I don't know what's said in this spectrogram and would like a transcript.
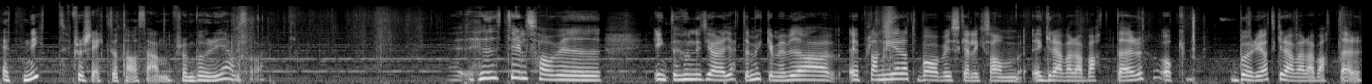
ett nytt projekt att ta oss an från början. Så. Eh, hittills har vi inte hunnit göra jättemycket men vi har eh, planerat var vi ska liksom eh, gräva rabatter och börjat gräva rabatter.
